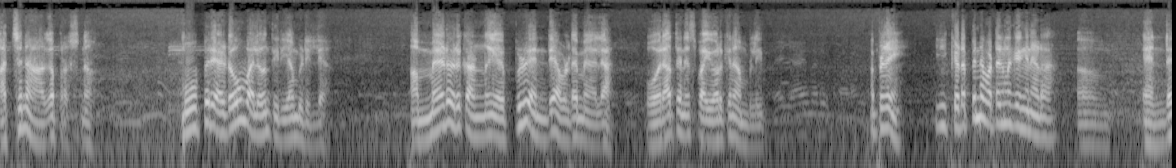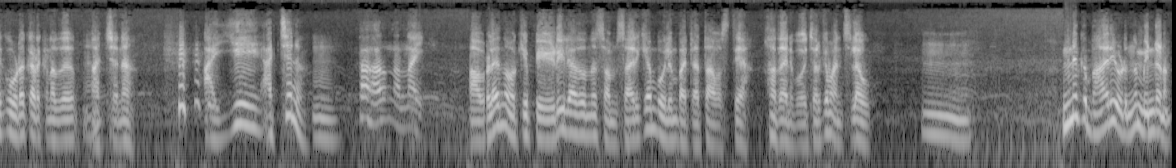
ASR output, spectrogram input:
അച്ഛനാകെ പ്രശ്നം. മൂപ്പര് ഇടവും വലവും തിരിയാൻ വിടില്ല. അമ്മയുടെ ഒരു കണ്ണ് എപ്പോഴും എന്റെ അവളുടെ മേല. ഓരാത്തന്നെ സ്പൈവർക്കിന് അമ്പിളി. അപ്പോഴേ ഈ കിടപ്പിന്റെ വട്ടങ്ങളൊക്കെ എങ്ങനെയാടാ? എന്റെ കൂടെ കിടക്കണത് അച്ഛനാ. അയ്യേ അച്ഛനോ? നന്നായി. അവളെ നോക്കി പേടിയില്ലാതെ ഒന്ന് സംസാരിക്കാൻ പോലും പറ്റാത്ത അവസ്ഥയാ. അത് അനുഭവിച്ചവർക്ക് മനസ്സിലാവും. നിനക്ക് ഭാര്യയോടൊന്നും മിണ്ടണം.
